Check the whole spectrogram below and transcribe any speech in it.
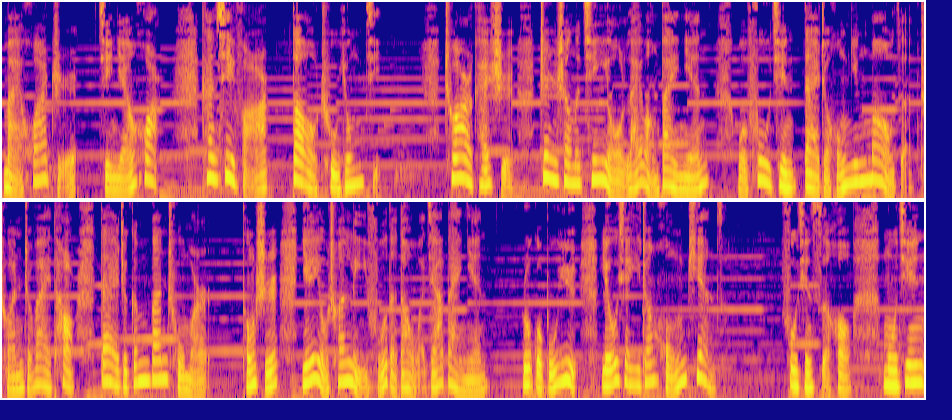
买花纸、挤年画、看戏法，到处拥挤。初二开始，镇上的亲友来往拜年。我父亲戴着红缨帽子，穿着外套，带着跟班出门，同时也有穿礼服的到我家拜年。如果不遇，留下一张红片子。父亲死后，母亲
